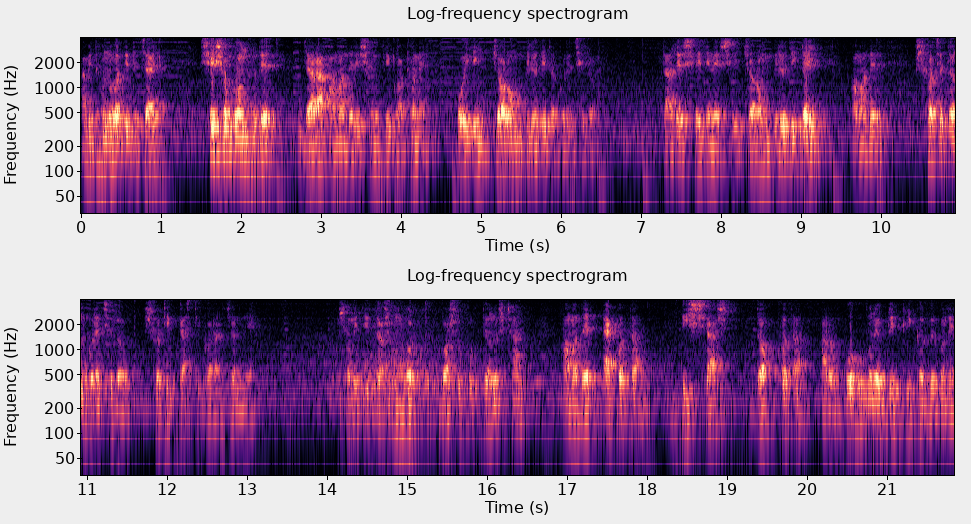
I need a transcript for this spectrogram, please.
আমি ধন্যবাদ দিতে চাই সেসব বন্ধুদের যারা আমাদের এই সমিতি গঠনে ওই দিন চরম বিরোধিতা করেছিল। তাদের সেই দিনের সেই চরম বিরোধিতাই আমাদের সচেতন করেছিল সঠিক কাজটি করার জন্যে। সমিতির দশম বর্ষপূর্তি অনুষ্ঠান, আমাদের একতা, বিশ্বাস, দক্ষতা আরও বহুগুণে বৃদ্ধি করবে বলে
